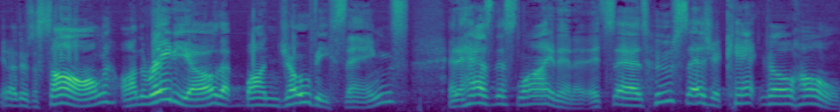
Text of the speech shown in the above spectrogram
You know, there's a song on the radio that Bon Jovi sings, and it has this line in it. It says, Who says you can't go home?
